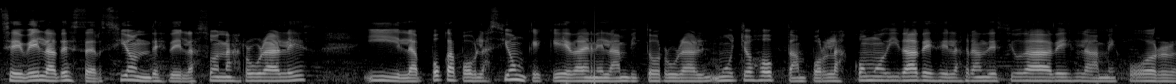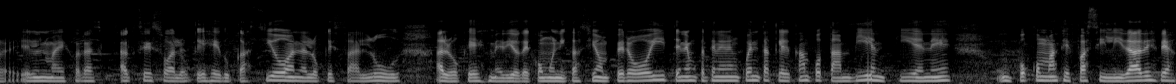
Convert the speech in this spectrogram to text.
se ve la deserción desde las zonas rurales y la poca población que queda en el ámbito rural. Muchos optan por las comodidades de las grandes ciudades, la mejor, el mejor acceso a lo que es educación, a lo que es salud, a lo que es medio de comunicación. Pero hoy tenemos que tener en cuenta que el campo también tiene un poco más de facilidades de,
